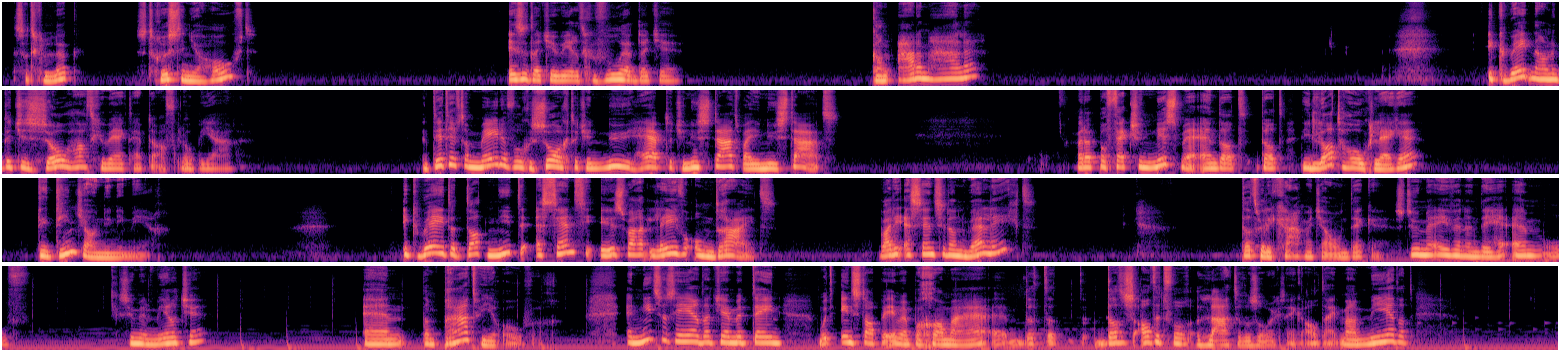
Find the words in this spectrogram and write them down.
Is het geluk? Is het rust in je hoofd? Is het dat je weer het gevoel hebt dat je kan ademhalen? Ik weet namelijk dat je zo hard gewerkt hebt de afgelopen jaren. Dit heeft er mede voor gezorgd dat je nu hebt, dat je nu staat waar je nu staat. Maar dat perfectionisme en dat, dat die lat hoog leggen, die dient jou nu niet meer. Ik weet dat dat niet de essentie is waar het leven om draait. Waar die essentie dan wel ligt, dat wil ik graag met jou ontdekken. Stuur me even een DM of stuur me een mailtje. En dan praten we hierover. En niet zozeer dat je meteen moet instappen in mijn programma. Hè. Eh, dat, dat, dat is altijd voor latere zorg, zeg ik altijd. Maar meer dat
